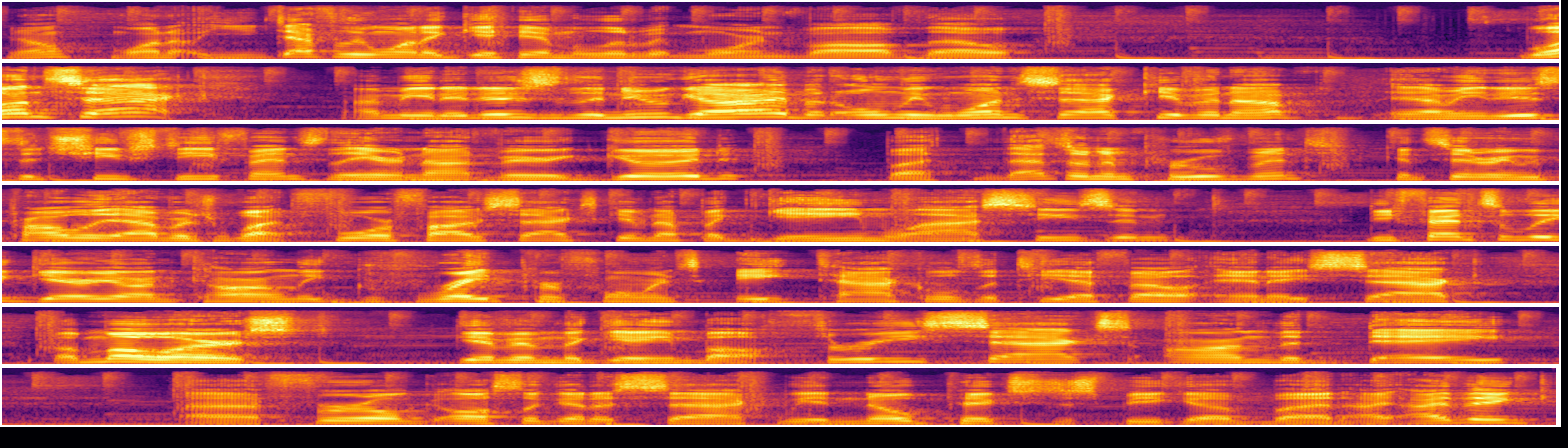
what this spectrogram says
you know, wanna, you definitely want to get him a little bit more involved, though. One sack. I mean, it is the new guy, but only one sack given up. I mean, it is the Chiefs defense. They are not very good. But that's an improvement, considering we probably averaged, what, four or five sacks given up a game last season. Defensively, Gareon Conley, great performance. Eight tackles, a TFL, and a sack. But Mo Hurst, give him the game ball. Three sacks on the day. Uh, Furl also got a sack. We had no picks to speak of, but I, I think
